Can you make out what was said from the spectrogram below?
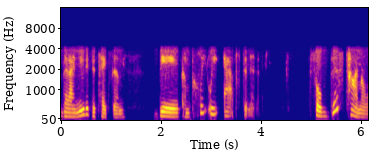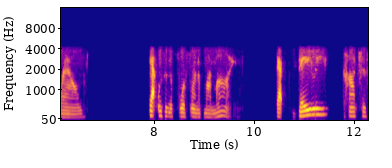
that I needed to take them, being completely abstinent. So this time around, that was in the forefront of my mind. That daily conscious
